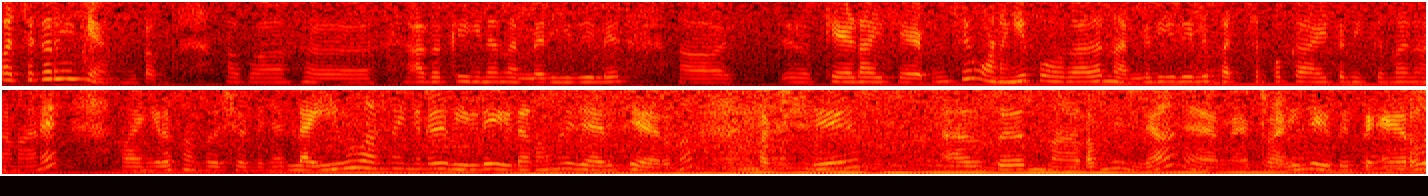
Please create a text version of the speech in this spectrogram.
പച്ചക്കറിയൊക്കെയാണ് അപ്പോൾ അതൊക്കെ ഇങ്ങനെ നല്ല രീതിയിൽ കേടായി കേ ഉണങ്ങി ഉണങ്ങിപ്പോകാതെ നല്ല രീതിയിൽ പച്ചപ്പൊക്കെ ആയിട്ട് നിൽക്കുന്നത് കാണാൻ ഭയങ്കര സന്തോഷമുണ്ട്. ഞാൻ ലൈവ് വന്ന് ഇങ്ങനെ ഒരു വീഡിയോ ഇടണമെന്ന് വിചാരിച്ചായിരുന്നു. പക്ഷേ അത് നടന്നില്ല. ഞാൻ ട്രൈ ചെയ്തിട്ട് എറർ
